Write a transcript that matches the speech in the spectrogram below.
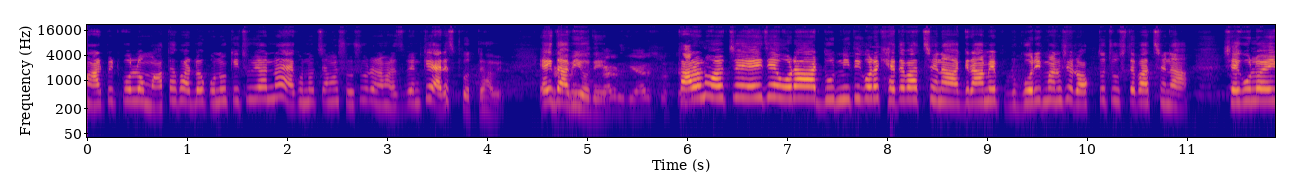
মারপিট করল মাথা ফাটলো কোনো কিছুই আর না এখন হচ্ছে আমার শ্বশুর আর আমার হাজবেন্ডকে অ্যারেস্ট করতে হবে। এই দাবি ওদের? কারণ হচ্ছে এই যে ওরা আর দুর্নীতি করে খেতে পাচ্ছে না গ্রামে গরিব মানুষের রক্ত চুষতে পারছে না সেগুলো এই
